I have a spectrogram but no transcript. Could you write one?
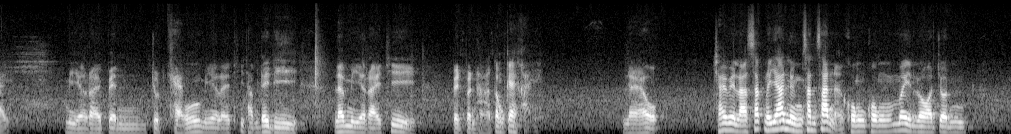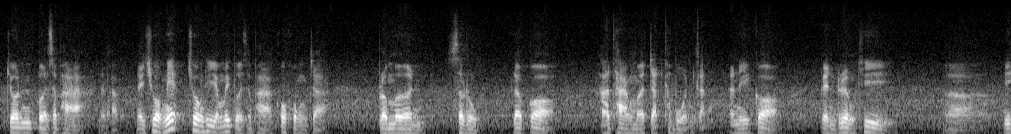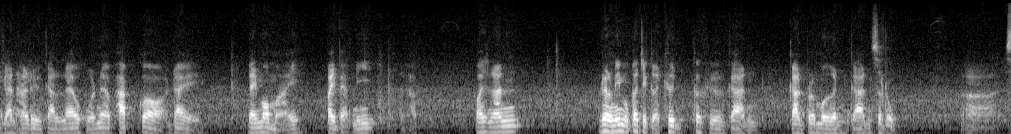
มีอะไรเป็นจุดแข็ง มีอะไรที่ทำได้ดี และมีอะไรที่เป็นปัญหาต้องแก้ไข แล้วใช้เวลาสักระยะหนึ่งสั้นๆอะคงคงไม่รอจนจนเปิดสภานะครับ ในช่วงนี้ช่วงที่ยังไม่เปิดสภาก็คงจะประเมินสรุป แล้วก็หาทางมาจัดขบวนกัน อันนี้ก็เป็นเรื่องที่มีการหารือกันแล้วหัวหน้าพักก็ได้ได้มอบหมายไปแบบนี้นะครับ เพราะฉะนั้นเรื่องนี้มันก็จะเกิดขึ้นก็คือการการประเมินการสรุป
